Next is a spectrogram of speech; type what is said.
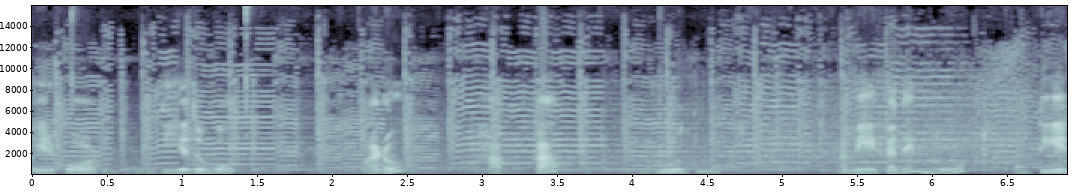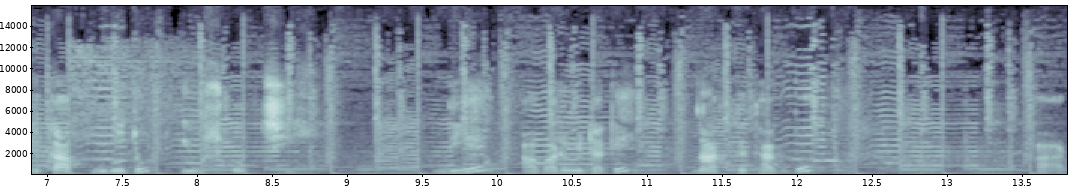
এরপর দিয়ে দেবো আরও হাফ কাপ গুঁড়ো দুধ। আমি এখানে মোট দেড় কাপ গুঁড়ো দুধ ইউজ করছি। দিয়ে আবারও এটাকে নাড়তে থাকব। আর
